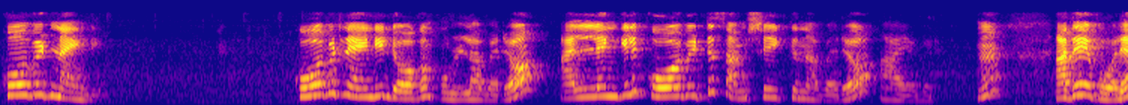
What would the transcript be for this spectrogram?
കോവിഡ് നയന്റീൻ കോവിഡ് നയന്റീൻ രോഗം ഉള്ളവരോ അല്ലെങ്കിൽ കോവിഡ് സംശയിക്കുന്നവരോ ആയവർ അതേപോലെ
